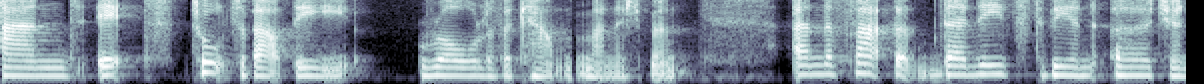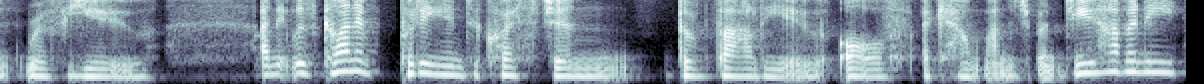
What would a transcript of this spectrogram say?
and it talked about the role of account management and the fact that there needs to be an urgent review. And it was kind of putting into question the value of account management. Do you have any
